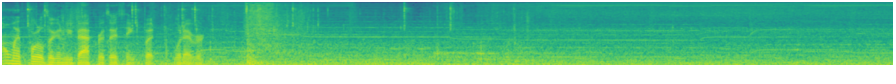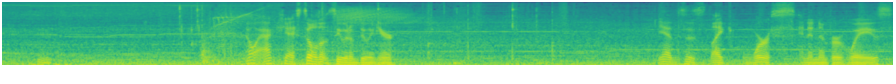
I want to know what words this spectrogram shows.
All my portals are gonna be backwards, I think, but whatever. Actually, I still don't see what I'm doing here. Yeah, this is, like, worse in a number of ways.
